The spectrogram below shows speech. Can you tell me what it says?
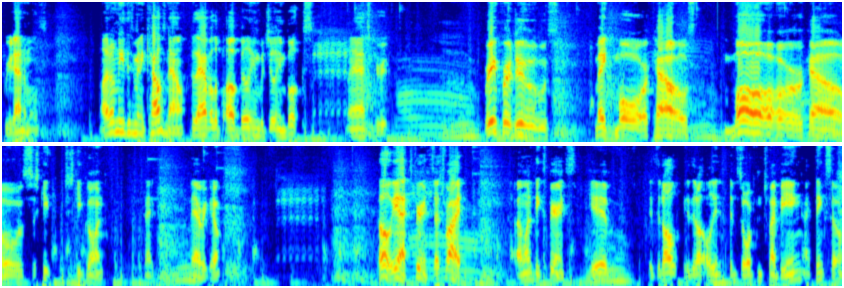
Breed animals. I don't need this many cows now, because I have a, a, billion bajillion books. Ah, screw it. Reproduce! Make more cows! More cows! Just keep, just keep going. There we go. Oh yeah, experience. That's right. I wanted the experience. Give. Is it all? Is it all absorbed into my being? I think so.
